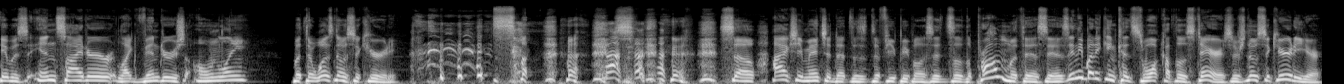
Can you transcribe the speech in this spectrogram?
it was insider like vendors only, but there was no security. so, so I actually mentioned that to a few people. I said, so the problem with this is anybody can just walk up those stairs. There's no security here.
